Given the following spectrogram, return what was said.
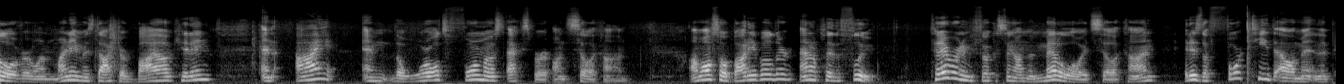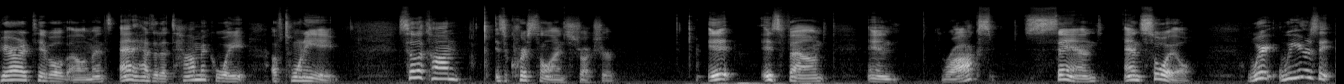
Hello everyone, my name is Dr. Byle Kitting, and I am the world's foremost expert on silicon. I'm also a bodybuilder, and I play the flute. Today we're going to be focusing on the metalloid silicon. It is the 14th element in the periodic table of elements, and it has an atomic weight of 28. Silicon is a crystalline structure. It is found in rocks, sand, and soil. We're, we use it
